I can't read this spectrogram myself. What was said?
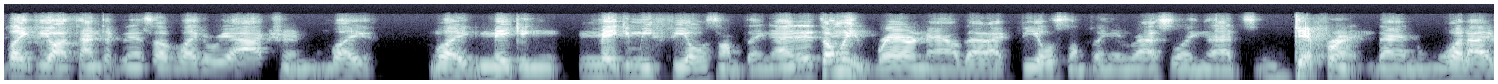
like the authenticness of like a reaction like like making making me feel something and it's only rare now that i feel something in wrestling that's different than what i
